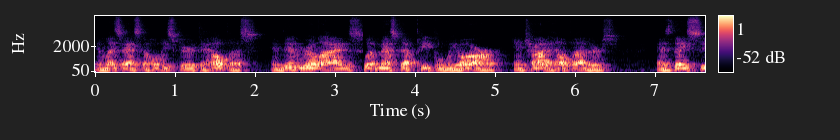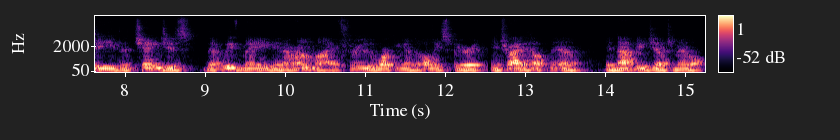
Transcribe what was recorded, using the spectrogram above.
and let's ask the Holy Spirit to help us and then realize what messed up people we are and try to help others as they see the changes that we've made in our own life through the working of the Holy Spirit and try to help them and not be judgmental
